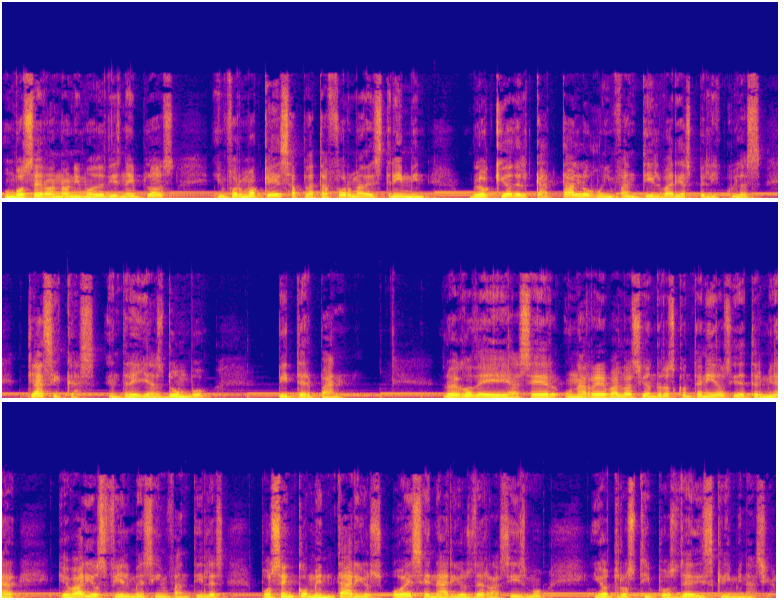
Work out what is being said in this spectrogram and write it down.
Un vocero anónimo de Disney Plus informó que esa plataforma de streaming bloqueó del catálogo infantil varias películas clásicas, entre ellas Dumbo, Peter Pan. Luego de hacer una reevaluación de los contenidos y determinar que varios filmes infantiles poseen comentarios o escenarios de racismo y otros tipos de discriminación.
